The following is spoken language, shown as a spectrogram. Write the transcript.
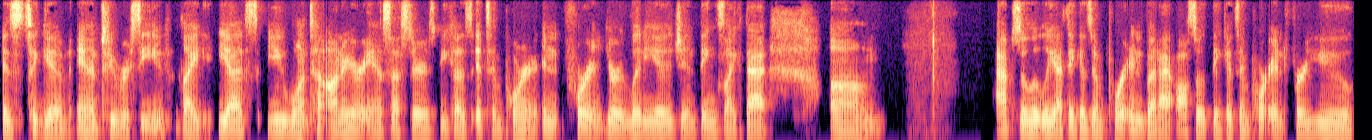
is to give and to receive. Like, yes, you want to honor your ancestors because it's important for your lineage and things like that. Um, absolutely, I think it's important, but I also think it's important for you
